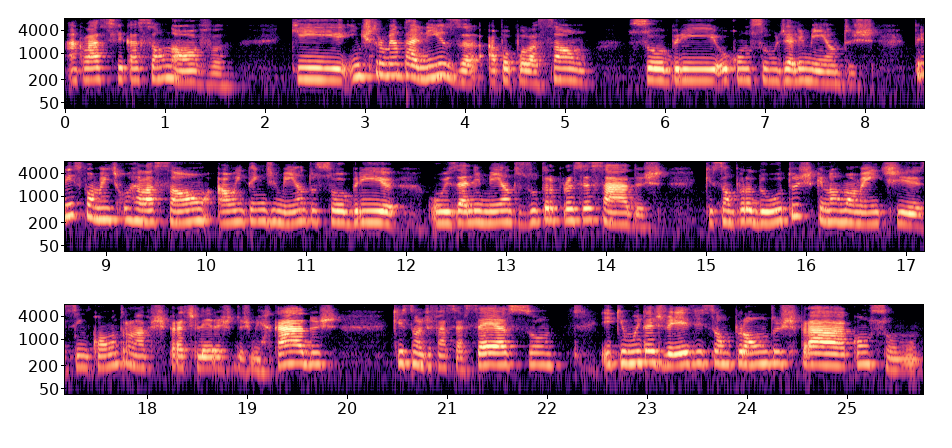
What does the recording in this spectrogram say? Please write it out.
a classificação nova, que instrumentaliza a população sobre o consumo de alimentos, principalmente com relação ao entendimento sobre os alimentos ultraprocessados, que são produtos que normalmente se encontram nas prateleiras dos mercados, que são de fácil acesso e que muitas vezes são prontos para consumo.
